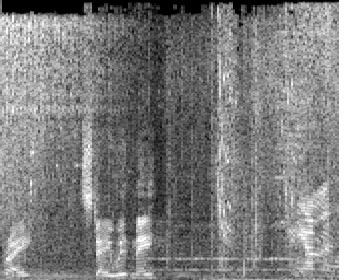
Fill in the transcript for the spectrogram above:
Frey, stay with me. Damn it.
